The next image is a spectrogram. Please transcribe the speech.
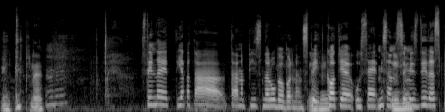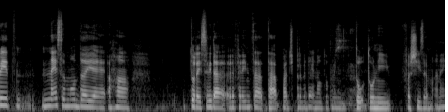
in pip, ne? S tem, da je, je pa ta, ta napis na robe obrnjen spet, uh Mhm. -huh. kot je vse. Mislim, uh -huh. se Mhm. mi zdi, da spet ne samo, da je. Aha, torej, seveda, referenca, ta pač prevedena, to, pomeni, to, to ni fašizem, a ne.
